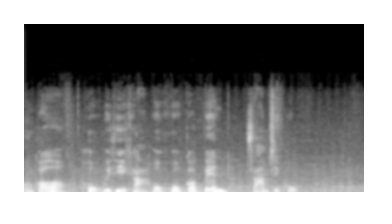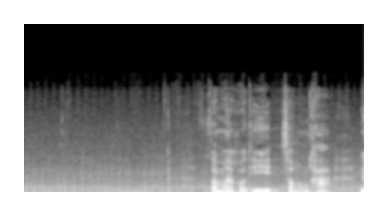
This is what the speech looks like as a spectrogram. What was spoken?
2 ก็ 6 วิธีค่ะ 6 6 ก็เป็น 36 ต่อมาข้อที่ 2 ค่ะ ใน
